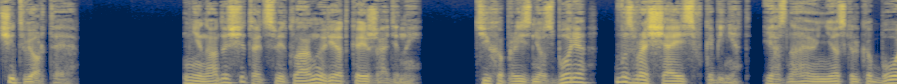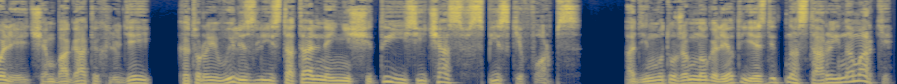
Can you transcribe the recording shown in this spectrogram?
четвертая. «Не надо считать Светлану редкой жадиной», — тихо произнес Боря, возвращаясь в кабинет. «Я знаю несколько более, чем богатых людей, которые вылезли из тотальной нищеты и сейчас в списке Forbes. Один вот уже много лет ездит на старые иномарки,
